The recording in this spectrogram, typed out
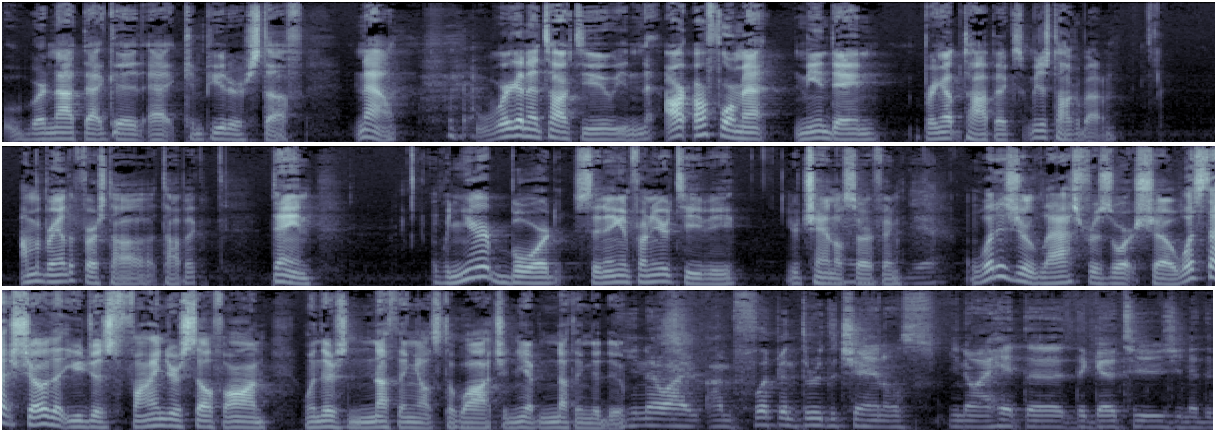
we're not that good at computer stuff. Now, we're going to talk to you. Our, our format, me and Dane bring up topics. We just talk about them. I'm going to bring up the first to- topic. Dane, when you're bored sitting in front of your TV, you're channel surfing, Yeah. what is your last resort show? What's that show that you just find yourself on when there's nothing else to watch and you have nothing to do? You know, I, I'm flipping through the channels. You know, I hit the, the go tos, you know, the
